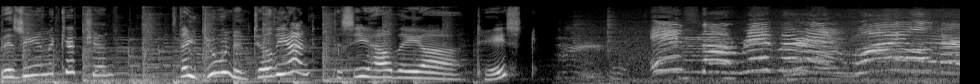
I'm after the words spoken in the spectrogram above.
busy in the kitchen. Stay tuned until the end to see how they uh taste. It's the River and Wilder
